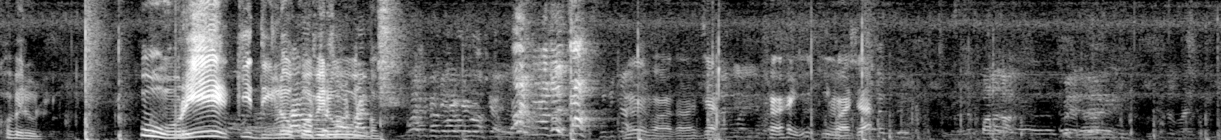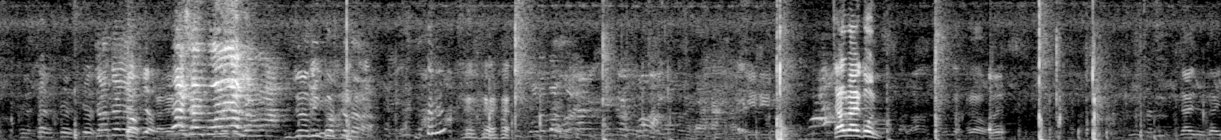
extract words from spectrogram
কবিরুল। ও রে কি দিল কবিরুল। হ্যাঁ ভাষা যা। কি ভাষা ভাই কোন যাই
